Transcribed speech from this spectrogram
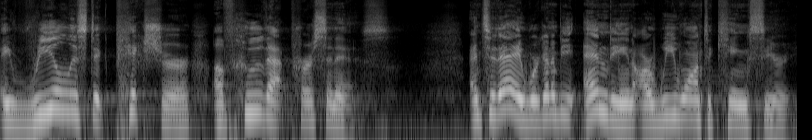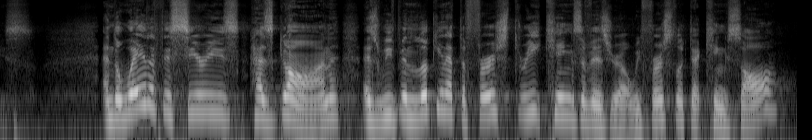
a realistic picture of who that person is. And today we're going to be ending our We Want a King series. And the way that this series has gone is we've been looking at the first three kings of Israel. We first looked at King Saul,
